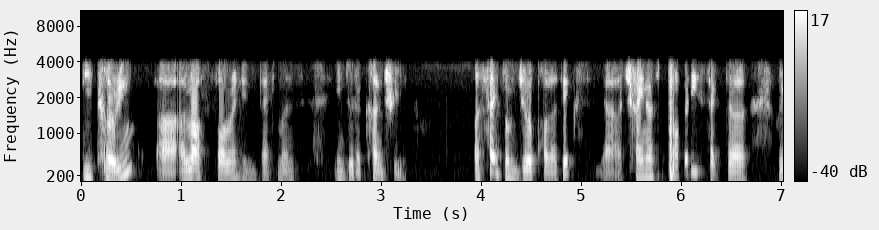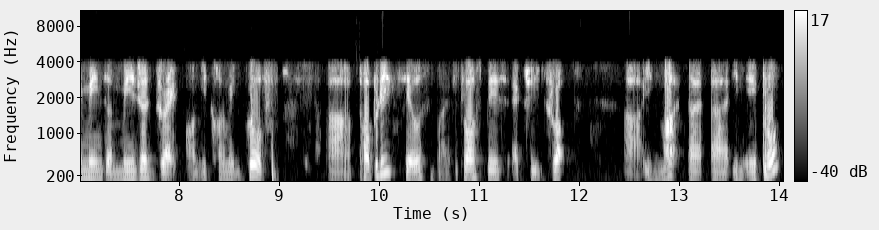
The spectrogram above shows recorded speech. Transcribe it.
deterring a lot of foreign investments into the country. Aside from geopolitics, China's property sector remains a major drag on economic growth. Uh, property sales by floor space actually dropped uh, in March, uh, uh, in April.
